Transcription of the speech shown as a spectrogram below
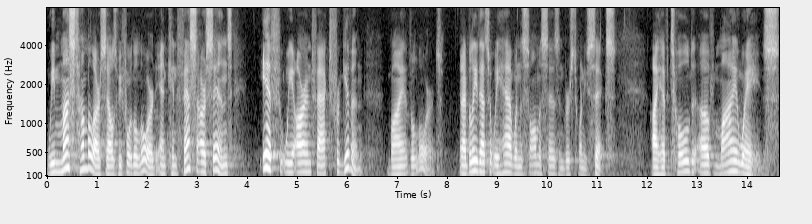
we must humble ourselves before the Lord and confess our sins if we are, in fact, forgiven by the Lord. And I believe that's what we have when the psalmist says in verse 26 I have told of my ways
